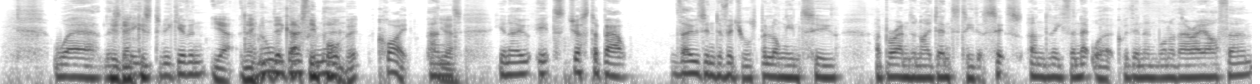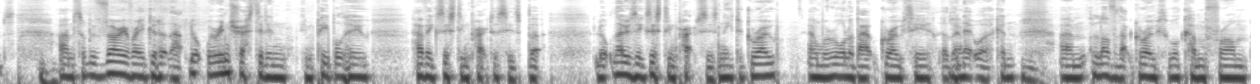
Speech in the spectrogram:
where there's then leads can- to be given. yeah, and And can- on that's the important there. bit. Quite. And, Yeah. you know, it's just about those individuals belonging to a brand and identity that sits underneath the network within one of their AR firms. Mm-hmm. Um, so we're very, very good at that. Look, we're interested in, in people who have existing practices, but look, those existing practices need to grow. And we're all about growth here at the Yeah. network. And Mm. um, a lot of that growth will come from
